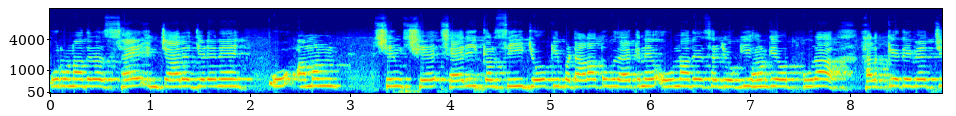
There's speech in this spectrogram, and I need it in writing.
ਔਰ ਉਹਨਾਂ ਦੇ ਸਹਿ ਇੰਚਾਰਜ ਜਿਹੜੇ ਨੇ, ਉਹ ਅਮਨ ਸ਼ਹਿਰੀ ਕਲਸੀ ਜੋ ਕਿ ਬਟਾਲਾ ਤੋਂ ਵਿਧਾਇਕ ਨੇ, ਉਹਨਾਂ ਦੇ ਸਹਿਯੋਗੀ ਹੋਣਗੇ ਔਰ ਪੂਰਾ ਹਲਕੇ ਦੇ ਵਿੱਚ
